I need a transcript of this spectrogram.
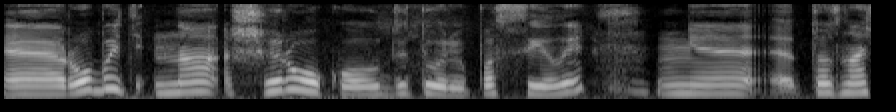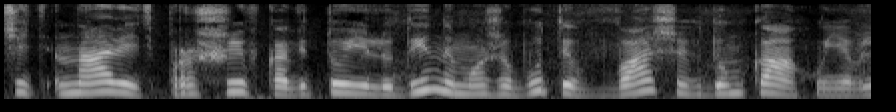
е, робить на широку аудиторію посили, то значить навіть прошивка від тої людини може бути в ваших думках. Уявляєте?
